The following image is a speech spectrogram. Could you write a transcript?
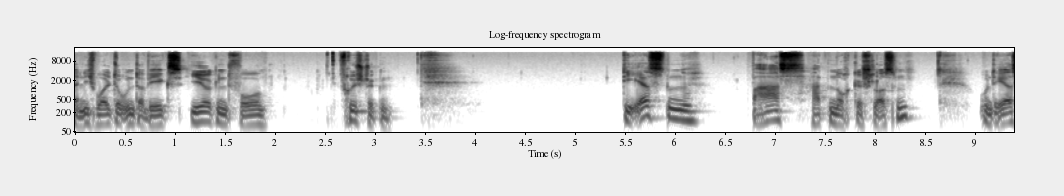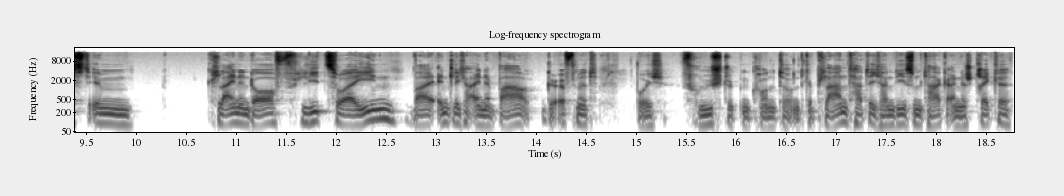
denn ich wollte unterwegs irgendwo frühstücken. Die ersten Bars hatten noch geschlossen und erst im kleinen Dorf Lizoain war endlich eine Bar geöffnet, wo ich frühstücken konnte. Und geplant hatte ich an diesem Tag eine Strecke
